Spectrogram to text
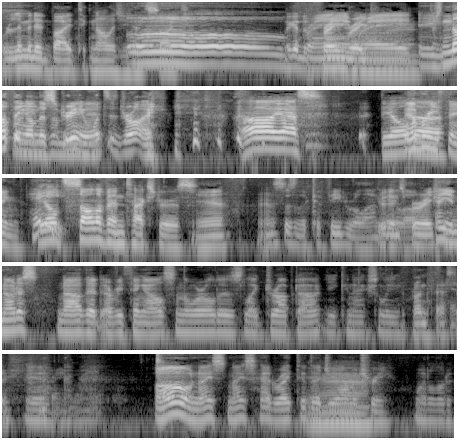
we're limited by technology. That sucks. Oh, Look at the frame rate. Eight There's nothing on the screen. What's his drawing? Oh yes, the old uh, Everything. Hey, the old Sullivan textures. Yeah, this is the cathedral on good Halo. inspiration. Hey, you notice now that everything else in the world is like dropped out, you can actually. Run faster. Yeah. Frame rate. Oh, nice, nice head right through the geometry. What a load of.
